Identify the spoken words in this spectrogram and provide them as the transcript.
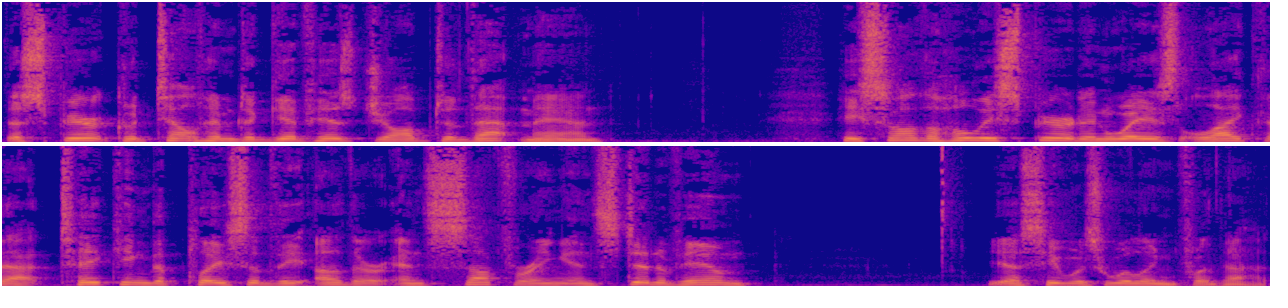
the Spirit could tell him to give his job to that man. He saw the Holy Spirit in ways like that, taking the place of the other and suffering instead of him. Yes, he was willing for that.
